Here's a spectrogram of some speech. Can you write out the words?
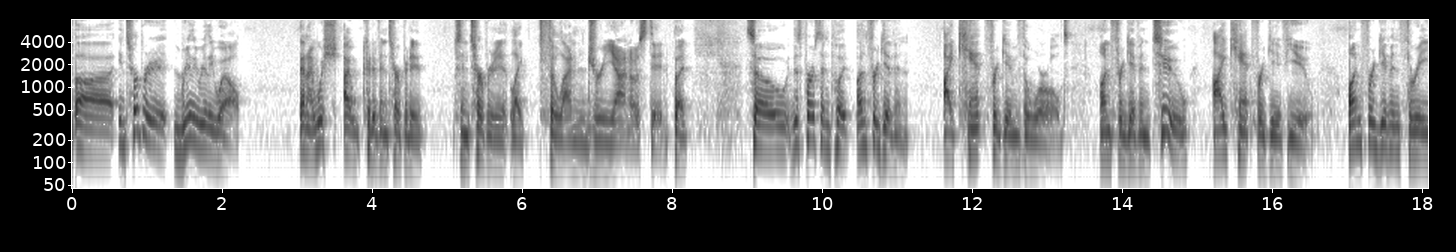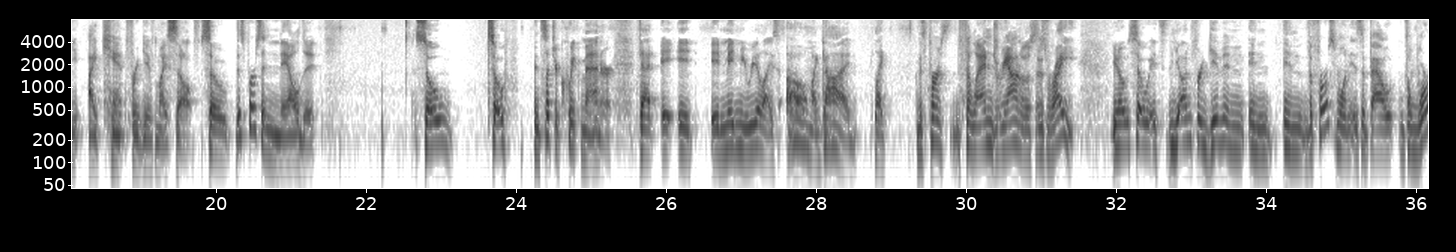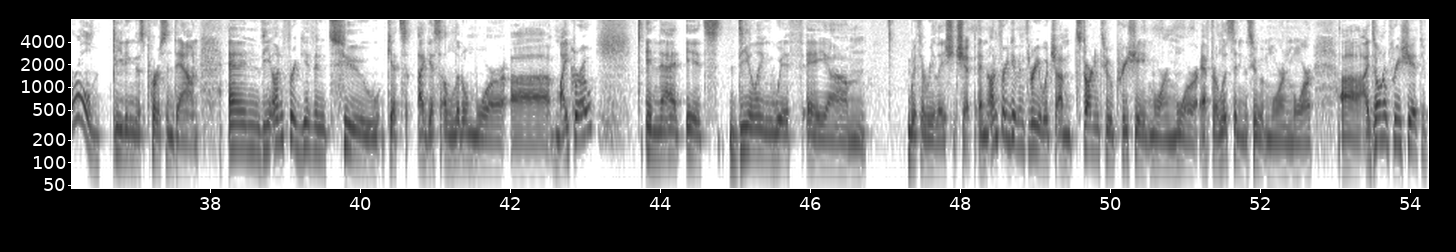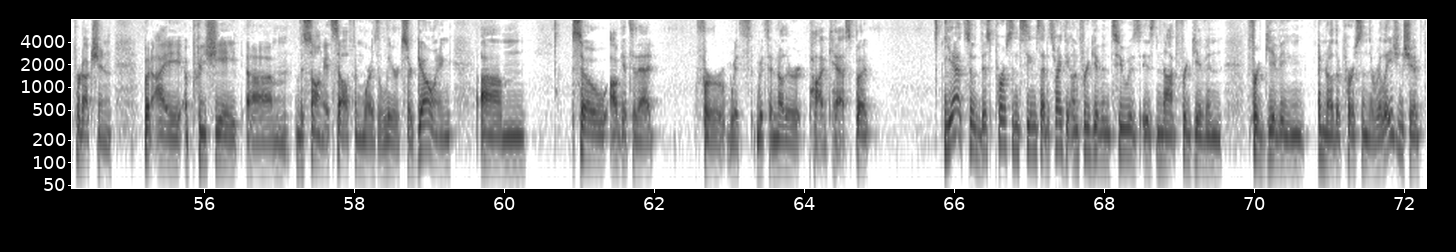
uh, interpreted it really, really well. And I wish I could have interpreted interpreted it like Philandrianos did. But so this person put Unforgiven, I can't forgive the world. Unforgiven 2, I can't forgive you. Unforgiven 3, I can't forgive myself. So this person nailed it so so in such a quick manner that it it, it made me realize, oh my god, like this person Philandrianos is right. You know, so it's the Unforgiven in in the first one is about the world beating this person down, and the Unforgiven two gets, I guess, a little more uh, micro, in that it's dealing with a um, with a relationship. And Unforgiven 3, which I'm starting to appreciate more and more after listening to it more and more, uh, I don't appreciate the production, but I appreciate um, the song itself and where the lyrics are going. Um, so I'll get to that for with with another podcast. But yeah, so this person seems that it's right. The Unforgiven 2 is, is not forgiven forgiving another person the relationship.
